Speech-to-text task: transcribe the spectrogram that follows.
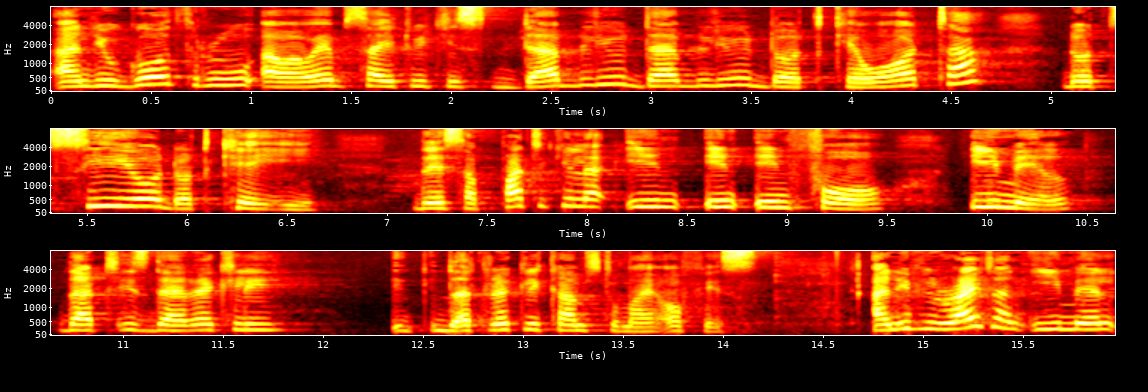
and you go through our website, which is www.kewota.co.ke. There's a particular in, in, info email that is directly that directly comes to my office. And if you write an email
